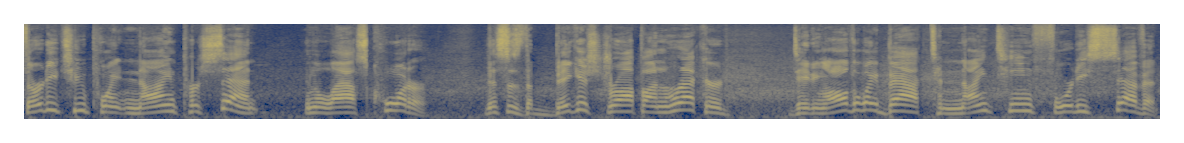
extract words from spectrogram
32.9 percent in the last quarter. This is the biggest drop on record dating all the way back to 1947.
